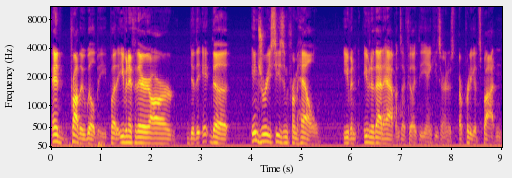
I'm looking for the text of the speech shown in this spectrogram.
and probably will be. But even if there are the the injury season from hell, even even if that happens, I feel like the Yankees are in a, a pretty good spot. And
